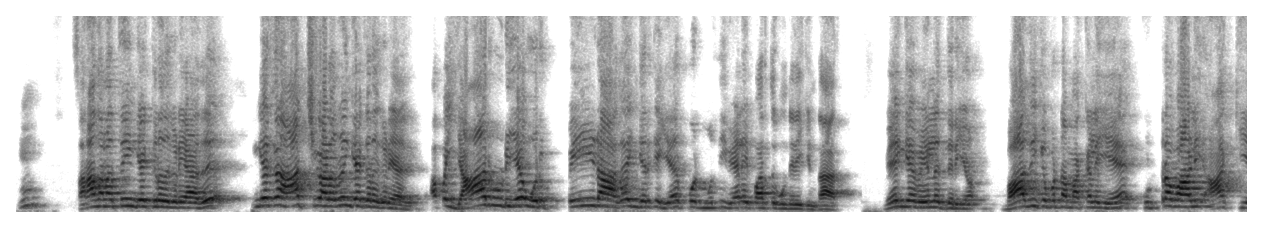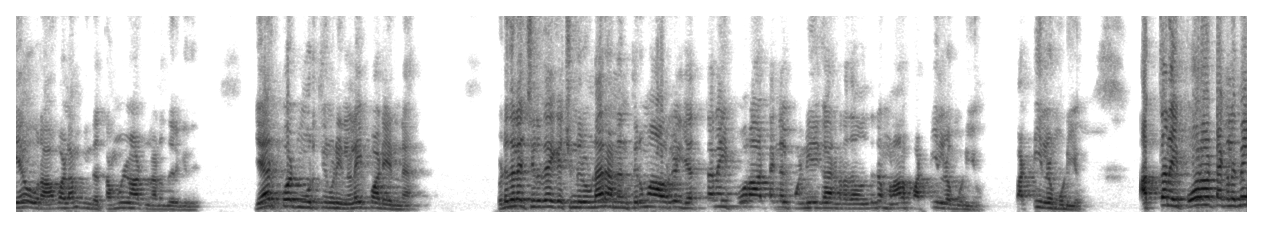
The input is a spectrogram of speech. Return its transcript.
ம்? சனாதனத்தையும் கேட்கறது கிடையாது. இங்க இருக்க ஆட்சியாளர்களும் கேட்கறது கிடையாது. அப்ப யாருடைய ஒரு பெய்டாக இங்க இருக்க ஏர்போர்ட் மூர்த்தி வேலை பார்த்து கொண்டிருக்கின்றார்? வேங்க வேலை தெரியும். பாதிக்கப்பட்ட மக்களையே குற்றவாளி ஆக்கிய ஒரு அவலம் இந்த தமிழ்நாட்டில் நடந்திருக்குது. ஏர்போர்ட் மூர்த்தியினுடைய நிலைப்பாடு என்ன? விடுதலை சிறுத்தை கட்சி நிறுவனர் அண்ணன் திருமாவர்கள் எத்தனை போராட்டங்கள் பண்ணியிருக்காருன்றதை வந்து நம்மளால பட்டியலிட முடியும். பட்டியலிட முடியும். அத்தனை போராட்டங்களுமே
